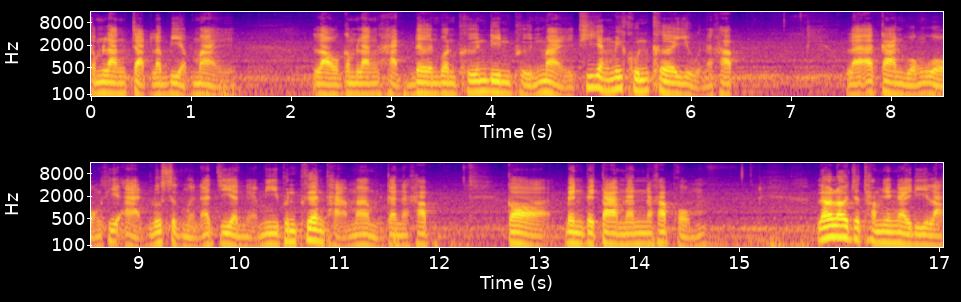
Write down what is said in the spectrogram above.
กำลังจัดระเบียบใหม่ เรากำลังหัดเดินบนพื้นดินผืนใหม่ที่ยังไม่คุ้นเคยอยู่นะครับ และอาการหวงหวงที่อาจรู้สึกเหมือนอาเจียนเนี่ยมีเพื่อนๆถามมาเหมือนกันนะครับ ก็เป็นไปตามนั้นนะครับผม แล้วเราจะทำยังไงดีล่ะ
